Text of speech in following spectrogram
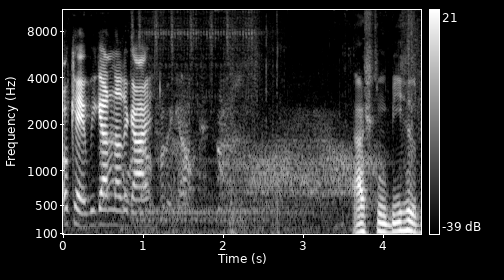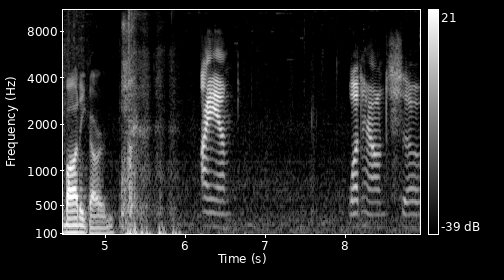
Okay, we got another guy. For the count. Ashton, be his bodyguard. I am. Bloodhound, so.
